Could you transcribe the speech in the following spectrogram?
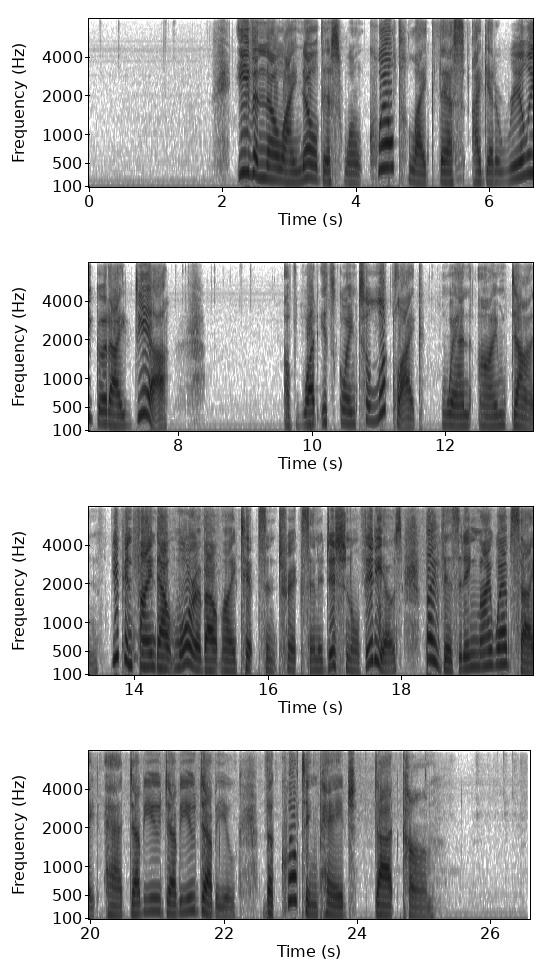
Even though I know this won't quilt like this, I get a really good idea of what it's going to look like when I'm done. You can find out more about my tips and tricks and additional videos by visiting my website at www.thequiltingpage.com.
